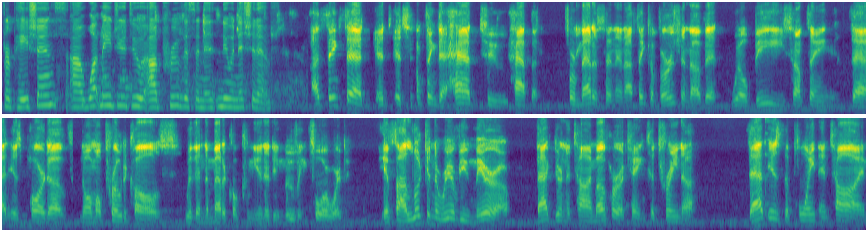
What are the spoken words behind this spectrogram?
for patients. Uh, what made you do approve this in- new initiative? I think that it, it's something that had to happen for medicine, and I think a version of it will be something that is part of normal protocols within the medical community moving forward. If I look in the rearview mirror back during the time of Hurricane Katrina, that is the point in time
